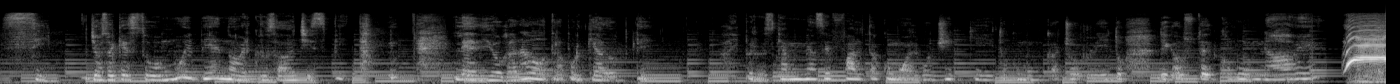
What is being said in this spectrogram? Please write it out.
Sí, yo sé que estuvo muy bien no haber cruzado a Chispita. Le dio gana a otra porque adopté. Ay, pero es que a mí me hace falta como algo chiquito, como un cachorrito. Diga usted como un ave. ¡Ah!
